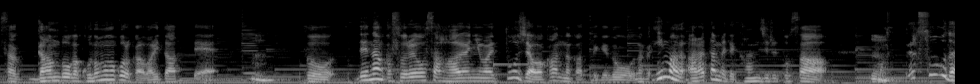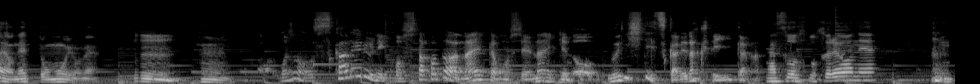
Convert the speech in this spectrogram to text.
さ願望が子供の頃から割とあってうん。そうでなんかそれをさ母親に言われて当時は分かんなかったけどなんか今改めて感じるとさ、うん。あそりゃそうだよねって思うよねうん。うんもちろん好かれるに越したことはないかもしれないけど、無理して好かれなくていいかな。あそうそうそれはね、うん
